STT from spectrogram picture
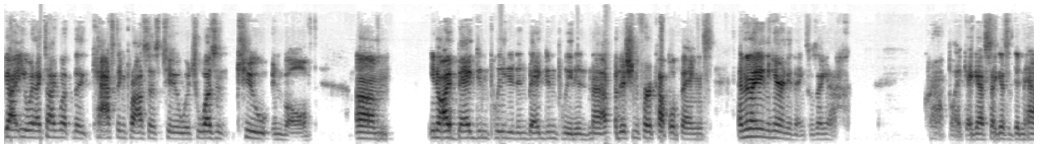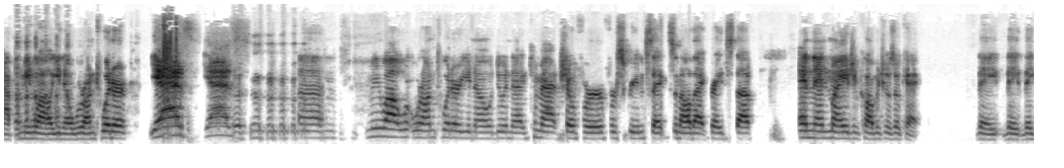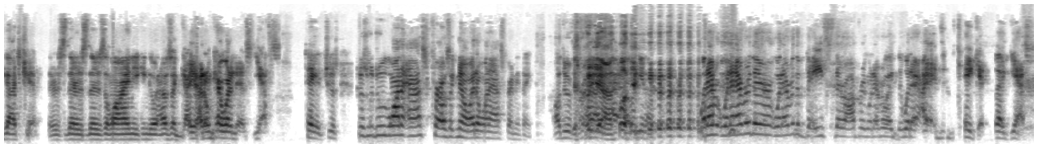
got you and I talked about the casting process too, which wasn't too involved. Um, you know, I begged and pleaded and begged and pleaded, and I auditioned for a couple things, and then I didn't hear anything. So I was like, ah, crap. Like, I guess, I guess it didn't happen. meanwhile, you know, we're on Twitter. Yes, yes. Um, meanwhile, we're, we're, on Twitter, you know, doing a Kamat show for for Scream Six and all that great stuff. And then my agent called me. She goes, "Okay, they they they got you. There's there's there's a line you can go." And I was like, "I, I don't care what it is. Yes." Take it. She goes, she goes, do we want to ask for? I was like, no, I don't want to ask for anything. I'll do it for yeah, I, I, you know, whatever, whatever they're, whatever the base they're offering, whatever, like, whatever, I, take it. Like, yes.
